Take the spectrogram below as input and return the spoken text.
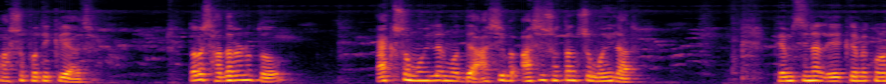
পার্শ্ব প্রতিক্রিয়া আছে। তবে সাধারণত একশো মহিলার মধ্যে আশি আশি শতাংশ মহিলার ফেমসিনাল এ ক্রিমে কোনো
